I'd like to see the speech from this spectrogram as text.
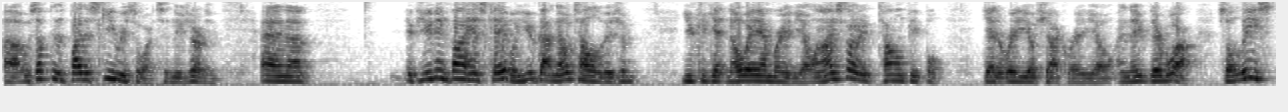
uh, it was up to by the ski resorts in New Jersey, and uh, if you didn't buy his cable, you got no television. You could get no AM radio. And I started telling people get a Radio Shack radio, and they there were. So at least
